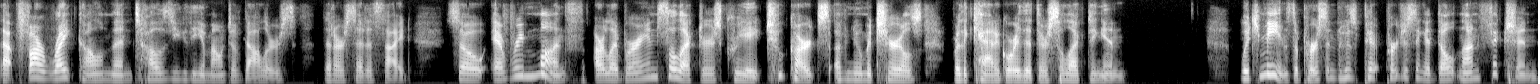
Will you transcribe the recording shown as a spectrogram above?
That far right column then tells you the amount of dollars that are set aside. So every month, our librarian selectors create two carts of new materials for the category that they're selecting in which means the person who's purchasing adult nonfiction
